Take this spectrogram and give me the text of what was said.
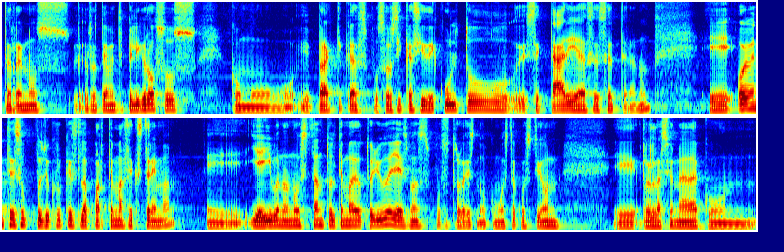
terrenos eh, relativamente peligrosos, como eh, prácticas, pues ahora sí casi de culto, eh, sectarias, etcétera, ¿no? obviamente eso, pues yo creo que es la parte más extrema, y ahí, bueno, no es tanto el tema de autoayuda, ya es más, pues otra vez, ¿no? Como esta cuestión eh, relacionada con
